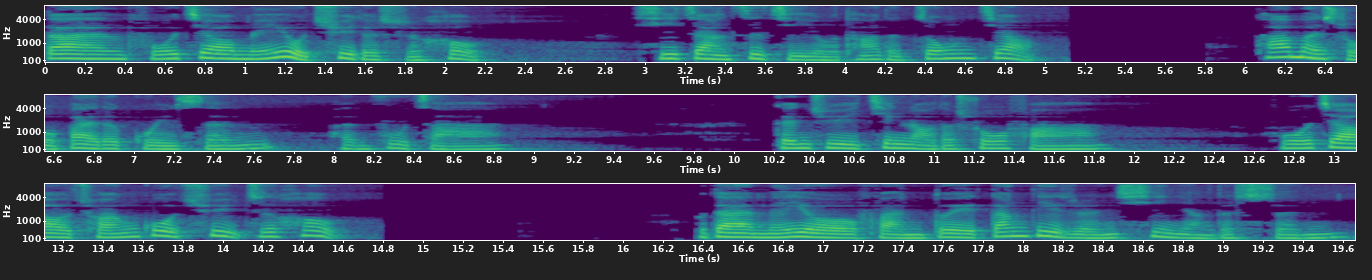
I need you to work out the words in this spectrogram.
但佛教没有去的时候，西藏自己有它的宗教，他们所拜的鬼神很复杂。根据敬老的说法，佛教传过去之后，不但没有反对当地人信仰的神，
